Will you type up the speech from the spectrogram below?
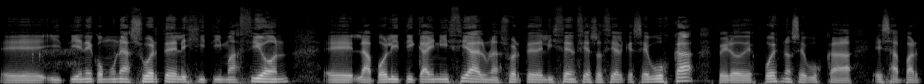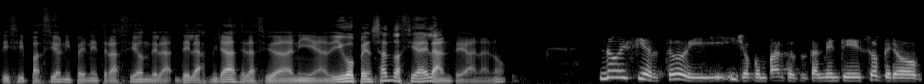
Eh, y tiene como una suerte de legitimación la política inicial, una suerte de licencia social que se busca, pero después no se busca esa participación y penetración de, la, de las miradas de la ciudadanía. Digo, pensando hacia adelante, Ana, ¿no? No es cierto y, yo comparto totalmente eso, pero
